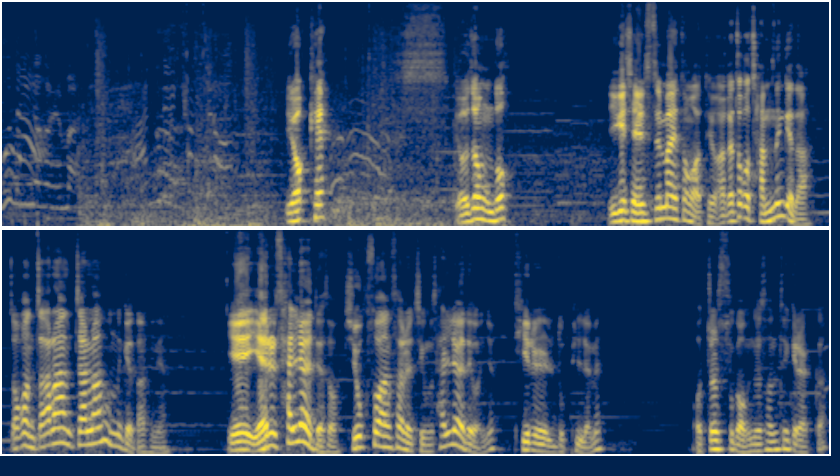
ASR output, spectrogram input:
운명을 맞이해라. 이렇게? 요 정도? 이게 제일 쓸만했던 것 같아요. 아까 저거 잡는 게 나아. 저건 잘라, 잘라놓는 게 나아, 그냥. 얘, 얘를 살려야 돼서. 지옥 소환사를 지금 살려야 되거든요? 딜을 높이려면. 어쩔 수가 없는 선택이랄까?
